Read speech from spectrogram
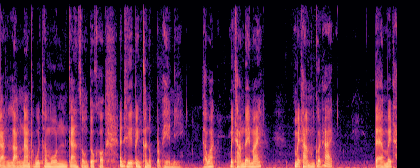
การหลั่งน้ำพระพุทธมนต์ การส่งตัวเขาอันถือเป็นขนบประเพณี แต่ว่าไม่ทำได้ไหม ไม่ทำก็ได้ แต่ไม่ท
